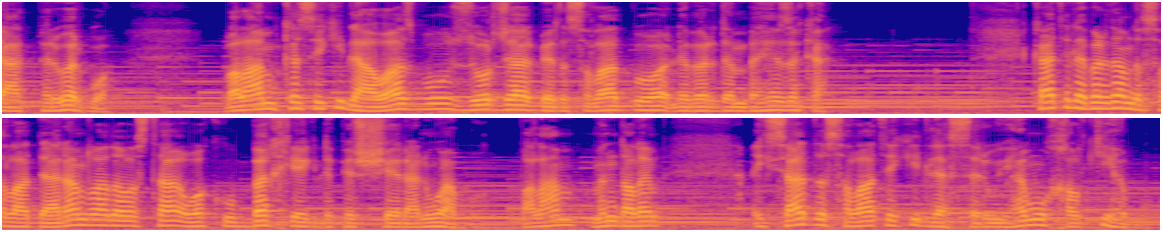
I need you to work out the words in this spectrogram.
دادپەروەر بووە بەڵام کەسێکی لاواز بوو زۆر جار بێدەسەڵات بووە لە بەردەم بەهێزەکان کاتێ لەبەردەم دەسەڵاتداران ڕادەوەستا وەکو بەرخێک لە پێش شێران وابوو بەڵام من دەڵێم ئەیسا دەسەڵاتێکی لە سەروی هەموو خەڵکی هەبوو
